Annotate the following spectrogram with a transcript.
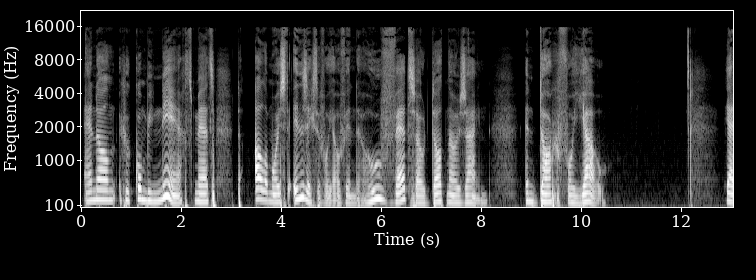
En dan gecombineerd met de allermooiste inzichten voor jou vinden. Hoe vet zou dat nou zijn? Een dag voor jou. Ja,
